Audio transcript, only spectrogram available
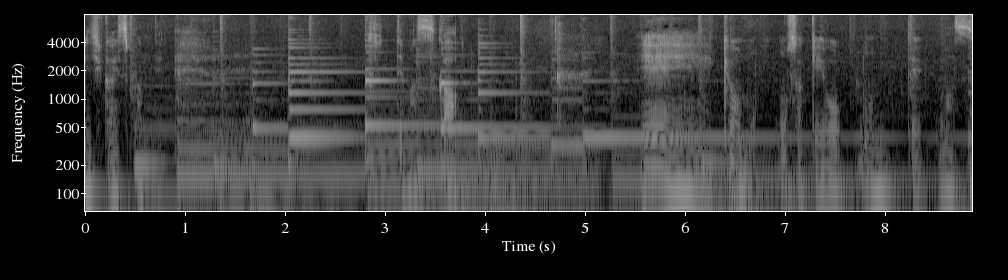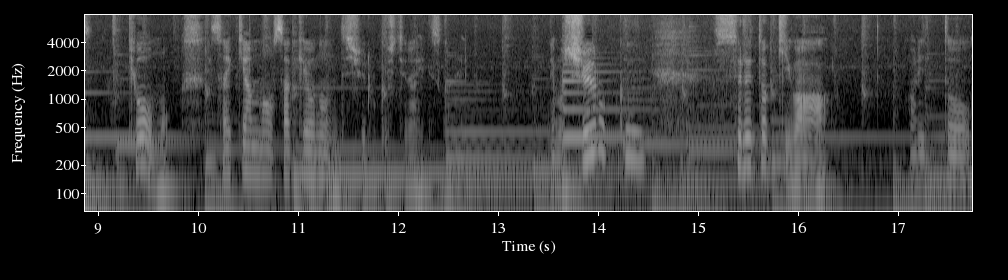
短いスパンで撮ってますがえー、今日もお酒を飲んでます。今日も最近あんまお酒を飲んで収録してないですかね。でも収録する時は割と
